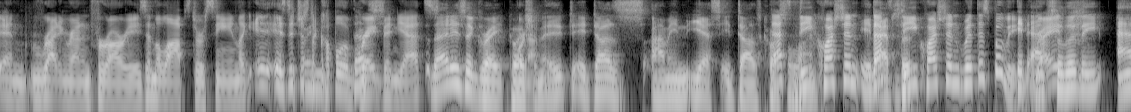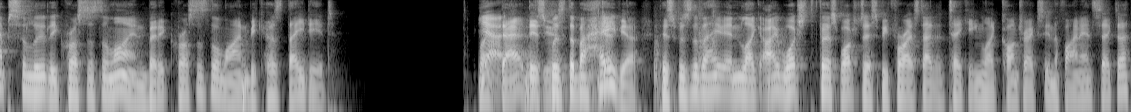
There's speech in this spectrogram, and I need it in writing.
and riding around in Ferraris and the lobster scene. Like, is it just I mean, a couple of great vignettes? That is a great question. It it does. I mean, yes, it does cross That's the the line. question. It that's the question with this movie. It right? absolutely, absolutely crosses the line, but it crosses the line because they did. Like Yeah. that. This Yeah. was the behavior. This was the behavior, and like I watched first watched this before I started taking like contracts in the finance sector,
